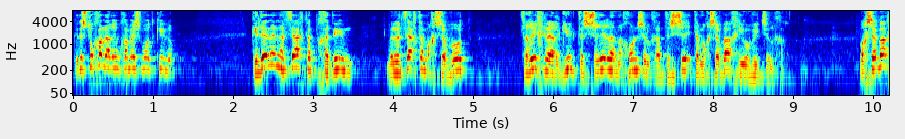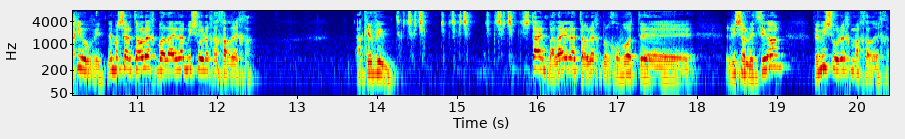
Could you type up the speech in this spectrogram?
כדי שתוכל להרים 500 קילו. כדי לנצח את הפחדים ולנצח את המחשבות, צריך להרגיל את השריר הנכון שלך, את, השריר, את המחשבה החיובית שלך. מחשבה חיובית. למשל, אתה הולך בלילה, מישהו הולך אחריך. עקבים. שתיים בלילה, אתה הולך ברחובות אה, ראשון לציון, ומישהו הולך מאחריך.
